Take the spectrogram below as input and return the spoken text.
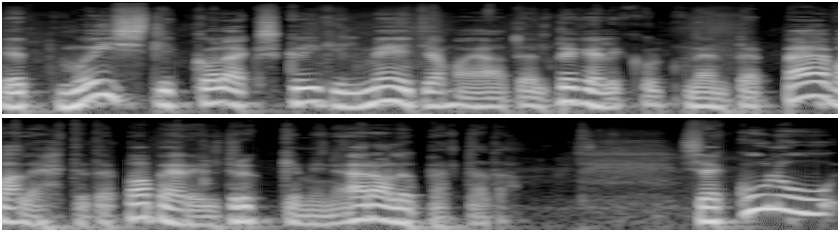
et mõistlik oleks kõigil meediamajadel tegelikult nende päevalehtede paberil trükkimine ära lõpetada see kulu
